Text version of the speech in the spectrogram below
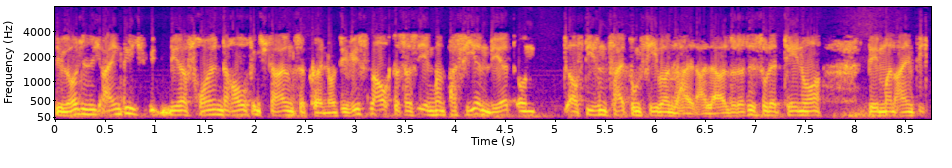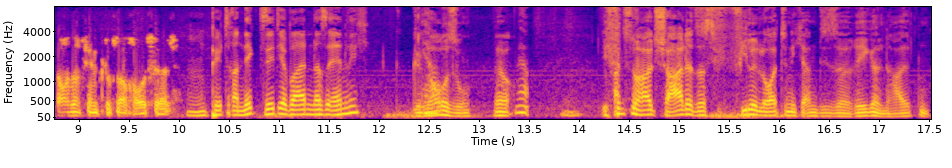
die Leute sich eigentlich wieder freuen, darauf ins Stadion zu können. Und sie wissen auch, dass das irgendwann passieren wird und auf diesen Zeitpunkt fiebern sie halt alle. Also das ist so der Tenor, den man eigentlich bei unseren Fanclubs auch raushört. Hm, Petra nickt, seht ihr beiden das ähnlich? Genauso. Ja. Ja. Ich finde es nur halt schade, dass viele Leute nicht an diese Regeln halten.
